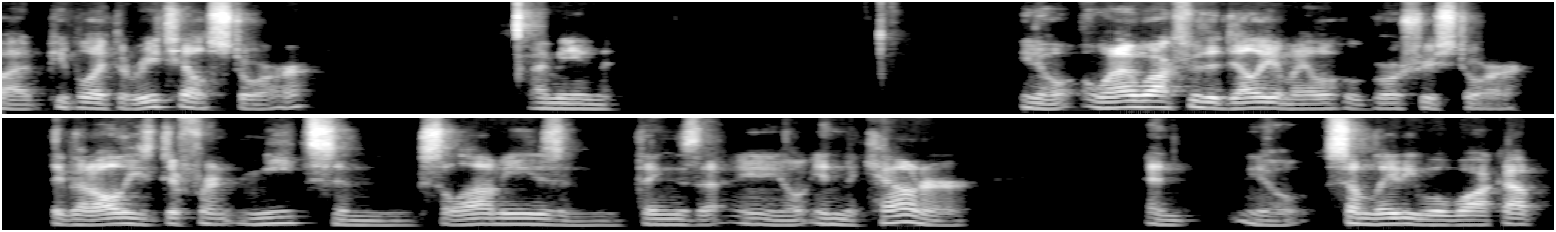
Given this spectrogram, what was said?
but people like the retail store, I mean, you know, when I walk through the deli at my local grocery store, they've got all these different meats and salamis and things that, you know, in the counter. And, you know, some lady will walk up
